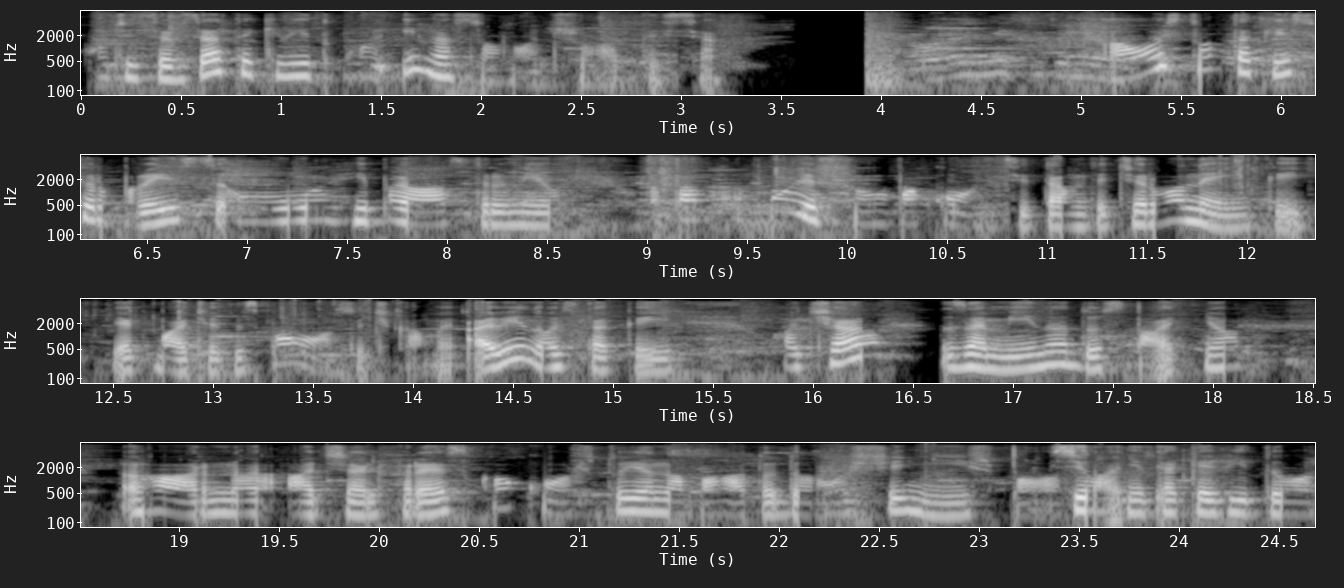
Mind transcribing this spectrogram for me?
Хочеться взяти квітку і насолоджуватися. А ось тут такий сюрприз у гіпеаструмів. Отак купуєш у упаковці, там де червоненький, як бачите, з полосочками. А він ось такий. Хоча заміна достатньо гарна, адже альфреско коштує набагато дорожче, ніж паласаті. Сьогодні таке відео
